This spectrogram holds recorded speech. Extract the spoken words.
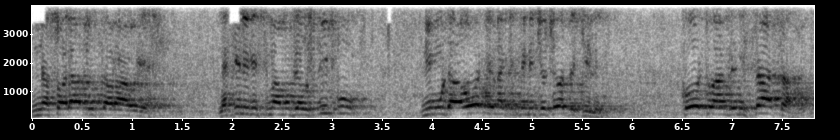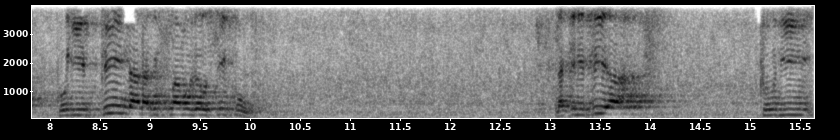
na salatu tarawih. Lakini visimamo vya usiku ni muda wote na kipindi chochote kile. Kwa tuanzeni sasa kujipinda na visimamo vya usiku. Lakini pia tuji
